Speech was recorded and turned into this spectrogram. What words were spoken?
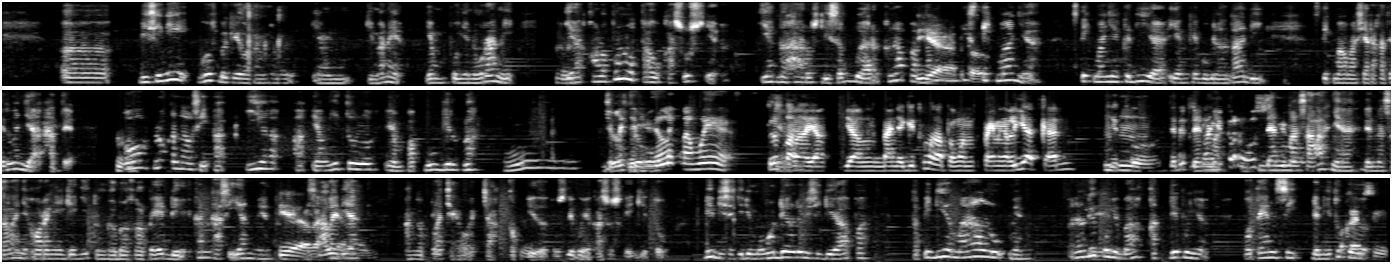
eh di sini gue sebagai orang yang, yang gimana ya, yang punya nurani, Hmm. ya kalaupun lo tahu kasusnya, ya nggak harus disebar. Kenapa? Iya, Karena stigmanya, stigmanya ke dia yang kayak gue bilang tadi, stigma masyarakat itu kan jahat ya. Hmm. Oh, lo kenal si A? Iya, A, yang itu loh, yang pap bugil lah, Hmm, jelek jadi dong. jelek namanya Terus Ya. malah yang yang nanya gitu malah pengen pengen ngeliat kan, Gitu. Jadi terus Dan ma- terus. Dan gitu. masalahnya, dan masalahnya orang yang kayak gitu nggak bakal pede, kan kasihan men. Iya, misalnya dia- Anggaplah cewek cakep gitu, terus dia punya kasus kayak gitu. Dia bisa jadi model, dia bisa jadi apa? Tapi dia malu men. Padahal dia Iya. punya bakat, dia punya potensi, dan itu ke, Potensi.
